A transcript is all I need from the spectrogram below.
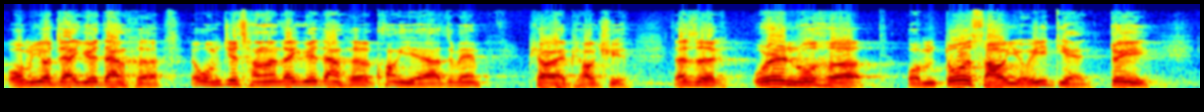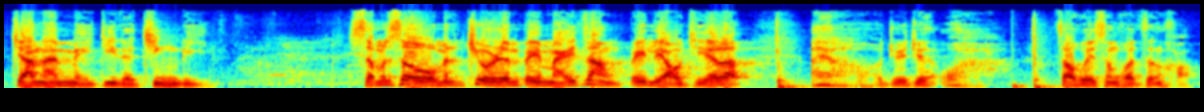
我们又在约旦河，我们就常常在约旦河旷野啊这边飘来飘去。但是无论如何，我们多少有一点对迦南美地的经历。什么时候我们的旧人被埋葬、被了结了？哎呀，我就觉得哇，召会生活真好，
